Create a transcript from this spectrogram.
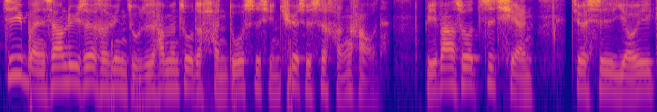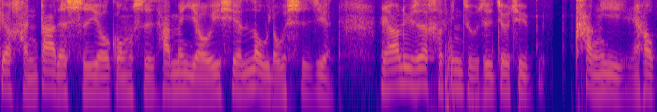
基本上绿色和平组织他们做的很多事情确实是很好的，比方说之前就是有一个很大的石油公司，他们有一些漏油事件，然后绿色和平组织就去抗议，然后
